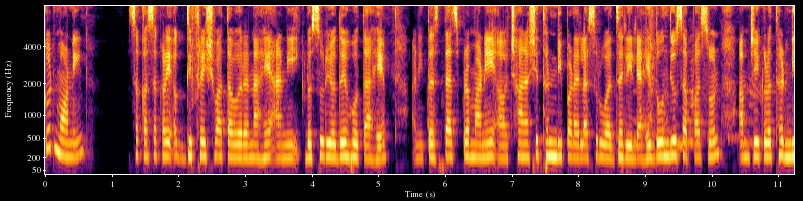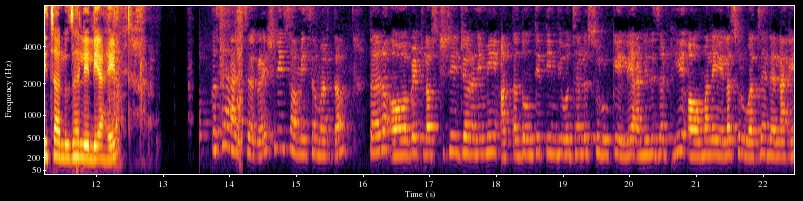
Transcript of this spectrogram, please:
गुड मॉर्निंग सकाळ सकाळी अगदी फ्रेश वातावरण आहे आणि इकडं सूर्योदय होत आहे. आणि तस त्याचप्रमाणे छान अशी थंडी पडायला सुरुवात झालेली आहे. दोन दिवसापासून आमच्या इकडं थंडी चालू झालेली आहे. कसं आहात सगळे? श्री स्वामी समर्थ. तर वेट लॉसची जर्नी मी आता दोन ते तीन दिवस झालं सुरू केले आणि रिझल्टही मला यायला सुरुवात झालेला आहे.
